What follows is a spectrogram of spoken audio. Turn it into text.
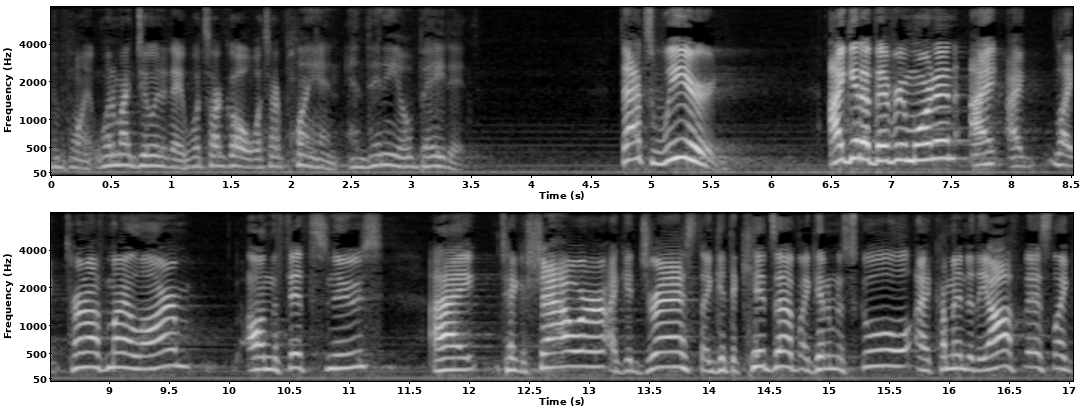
the point? What am I doing today? What's our goal? What's our plan? And then he obeyed it. That's weird. I get up every morning, I, I like turn off my alarm, on the fifth snooze. I take a shower, I get dressed, I get the kids up, I get them to school, I come into the office. Like,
